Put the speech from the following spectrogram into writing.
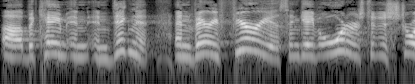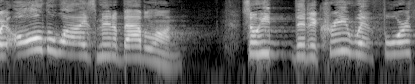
uh, became in, indignant and very furious and gave orders to destroy all the wise men of Babylon. So he, the decree went forth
